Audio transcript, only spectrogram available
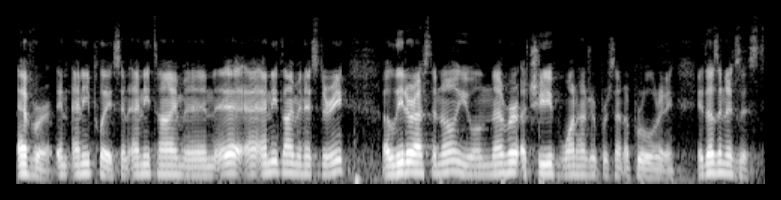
ever, in any place, in any time, in eh, any time in history, a leader has to know you will never achieve 100% approval rating. It doesn't exist.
